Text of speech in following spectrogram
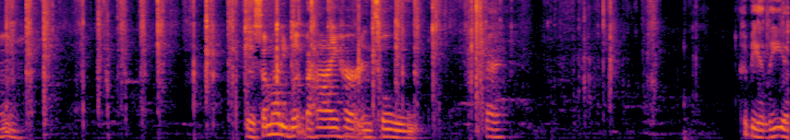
Mm. Yeah, somebody went behind her and told, okay. Could be a Leo.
